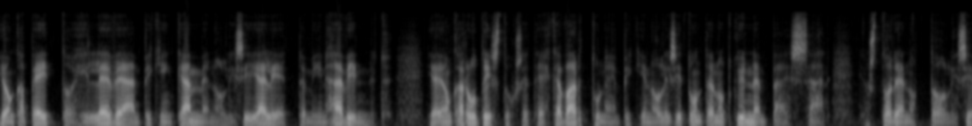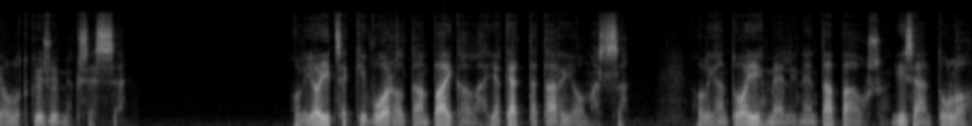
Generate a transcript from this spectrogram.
jonka peittoihin leveämpikin kämmen olisi jäljettömiin hävinnyt, ja jonka rutistukset ehkä varttuneempikin olisi tuntenut kynnenpäissään, jos todenotto olisi ollut kysymyksessä. Oli jo itsekin vuoroltaan paikalla ja kättä tarjoamassa. Olihan tuo ihmeellinen tapaus, isän tulo,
